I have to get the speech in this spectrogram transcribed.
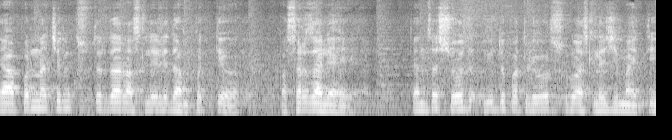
या अपहरणाचे मुख्य सूत्रधार असलेले दाम्पत्य पसार झाले आहे. त्यांचा शोध युद्धपातळीवर सुरू असल्याची माहिती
